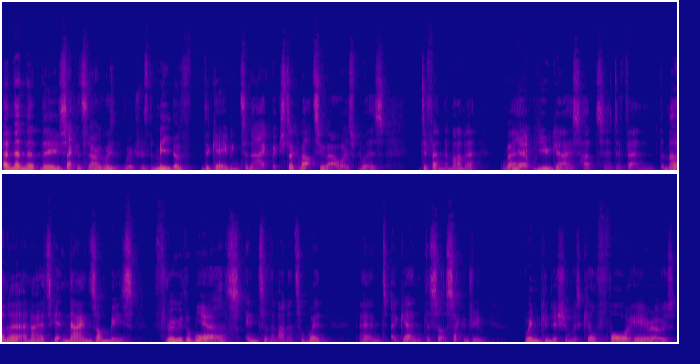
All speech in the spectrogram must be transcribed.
and then the, the second scenario, was, which was the meat of the gaming tonight, which took about two hours, was defend the manor, where Yeah. you guys had to defend the manor, and I had to get nine zombies through the walls into the manor to win. And again, the sort of secondary win condition was kill four heroes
